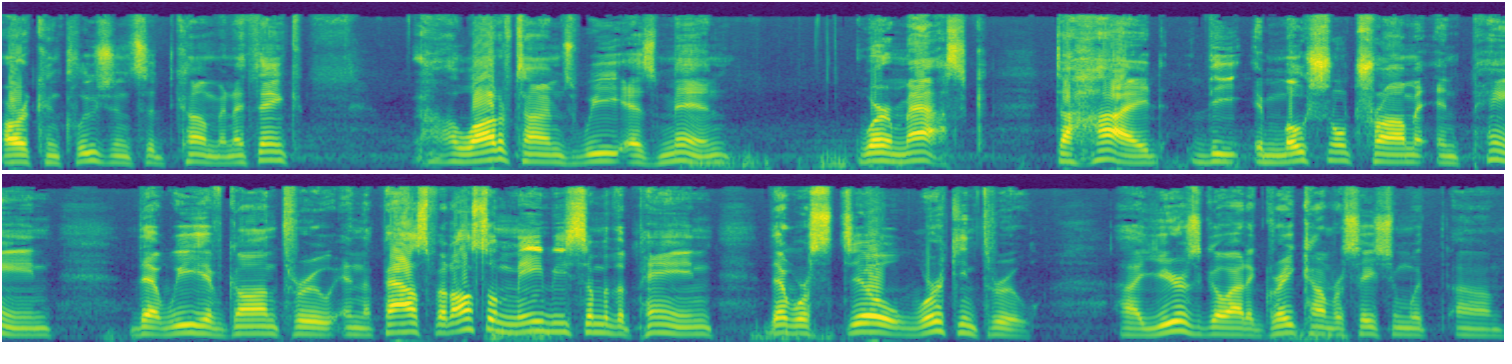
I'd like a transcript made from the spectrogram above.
our conclusions had come. And I think a lot of times we as men wear masks to hide the emotional trauma and pain that we have gone through in the past, but also maybe some of the pain that we're still working through. Uh, years ago, I had a great conversation with um,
